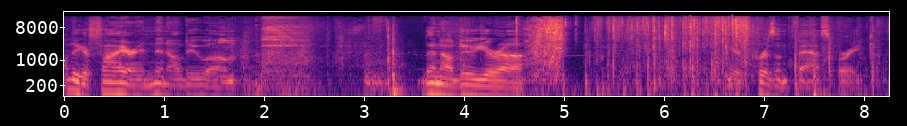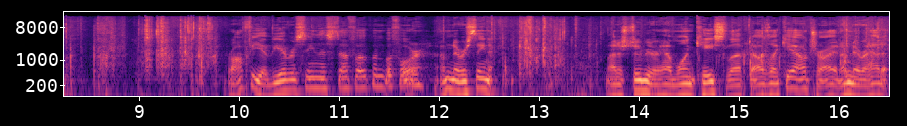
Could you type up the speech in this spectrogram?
I'll do your fire and then I'll do um then I'll do your uh your prism fast break. Rafi, have you ever seen this stuff open before? I've never seen it. My distributor had one case left. I was like, yeah, I'll try it. I've never had it.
